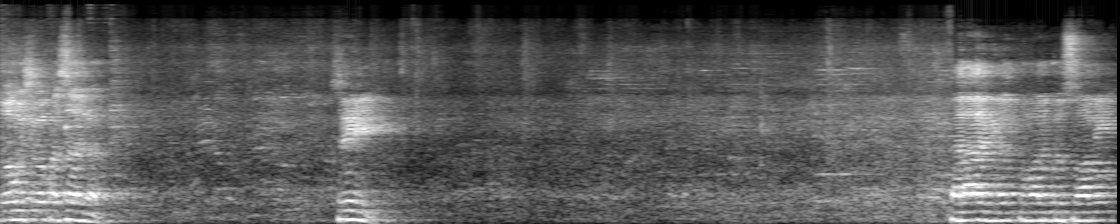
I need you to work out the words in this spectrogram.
Vamos, Shiva Passada. Sim. Tá, Vinod Kumar Goswami.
